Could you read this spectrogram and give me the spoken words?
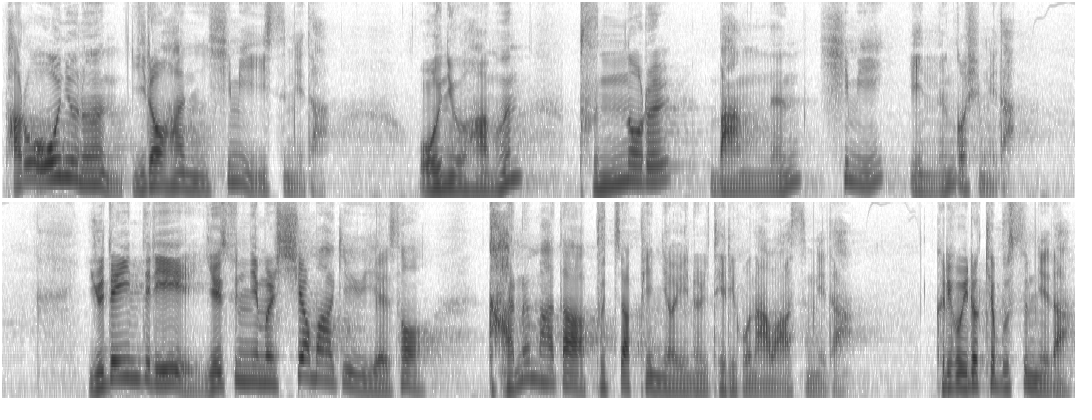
바로 온유는 이러한 힘이 있습니다. 온유함은 분노를 막는 힘이 있는 것입니다. 유대인들이 예수님을 시험하기 위해서 가늠하다 붙잡힌 여인을 데리고 나왔습니다. 그리고 이렇게 묻습니다.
